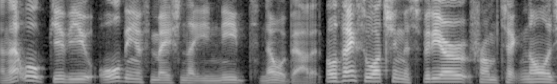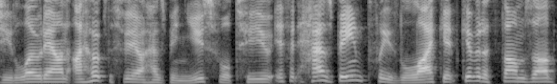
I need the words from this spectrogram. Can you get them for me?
and that will give you all the information that you need to know about it. Well, thanks for watching this video from Technology Lowdown. I hope this video has been useful to you. If it has been, please like it, give it a thumbs up.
